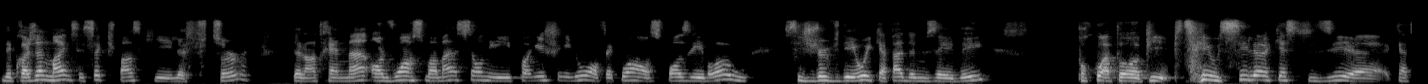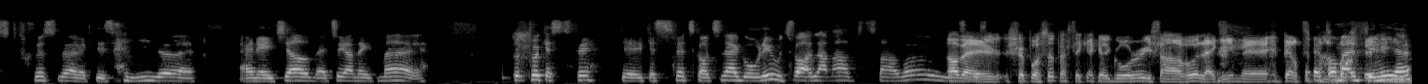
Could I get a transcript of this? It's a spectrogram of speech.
Des projets de même, c'est ça que je pense qui est le futur de l'entraînement. On le voit en ce moment. Si on est pogné chez nous, on fait quoi? On se croise les bras ou si le jeu vidéo est capable de nous aider, pourquoi pas? Puis, tu sais aussi, qu'est-ce que tu dis euh, quand tu te frustres avec tes amis là, à NHL? Ben, tu sais, honnêtement, euh, toi, qu'est-ce que tu fais? Qu'est-ce que tu fais? Tu continues à gauler ou tu vas avoir de la merde et tu t'en vas? ah, ben, je fais pas ça parce que quand le goaler il s'en va, la game est perdue. C'est pas mal fini, hein?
